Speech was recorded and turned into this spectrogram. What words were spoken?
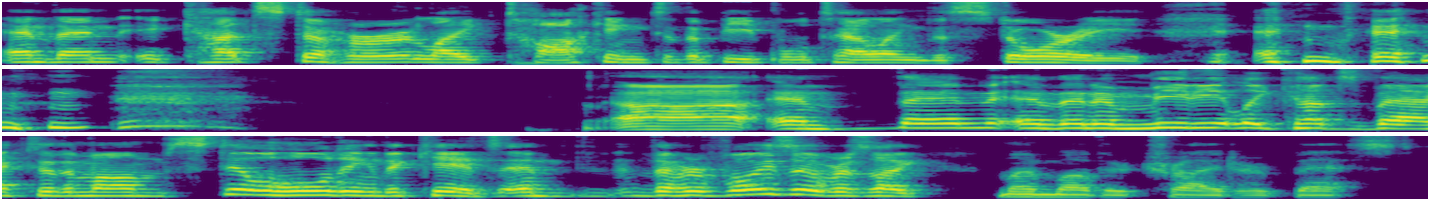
And then it cuts to her like talking to the people telling the story, and then, uh, and then and then immediately cuts back to the mom still holding the kids, and the, her voiceover is like, "My mother tried her best."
